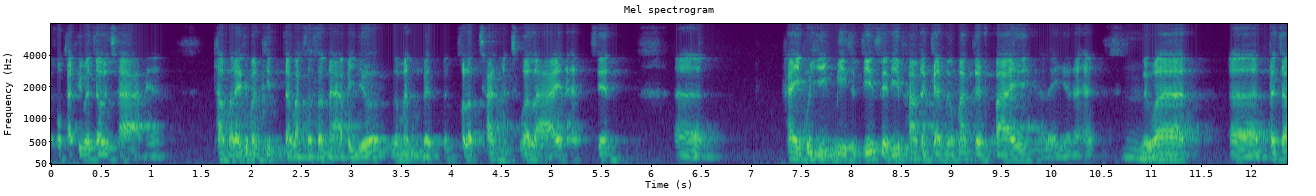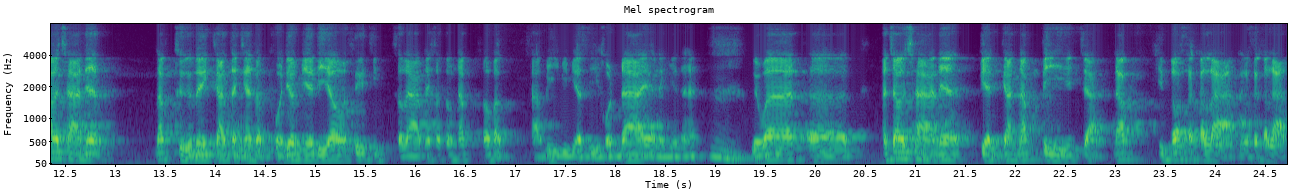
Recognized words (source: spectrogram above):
โฟกัสที่พระเจ้าชาเนี่ยทำอะไรที่มันผิดจากหลักศาสนาไปเยอะ แล้วมันเป็นมันคอร์รัปชันมันชั่วร้ายนะฮะเช่นเอ่อ ให้ผู้หญิงมีสิทธิเสรีภาพทางการเมืองมากเกินไปอะไรเงี้ยนะฮะมหรือว่าเอ่อพระเจ้าชาเนี่ยนับถือในการแต่งงานแบบผัวเดียวเมียเดียวซึ่งจริงๆอิสลามเนี่ยเขาต้องนับเขาแบบสามีมีเมียสี่คนได้อะไรเงี้ยนะฮะอืมหรือว่าเอ่อพระเจ้าชาเนี่ยเปลี่ยนการนับปีจากนับฮินดอศักราชหรือศักราช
